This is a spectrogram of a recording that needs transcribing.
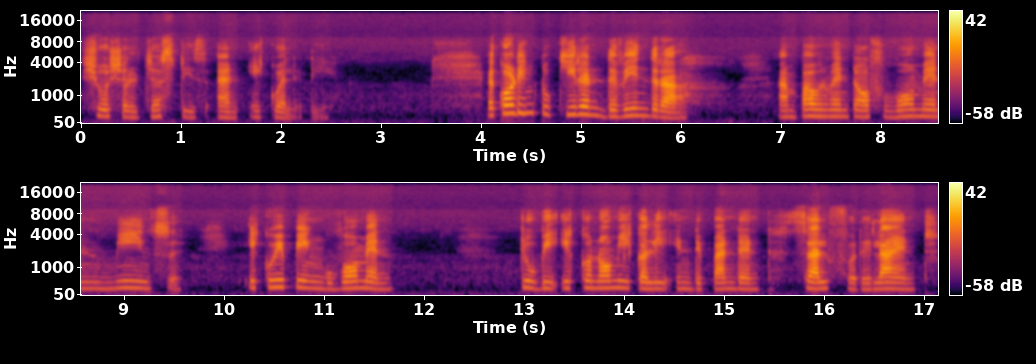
social justice and equality. According to Kiran Devendra, empowerment of women means equipping women to be economically independent, self reliant,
